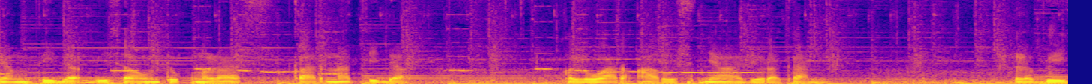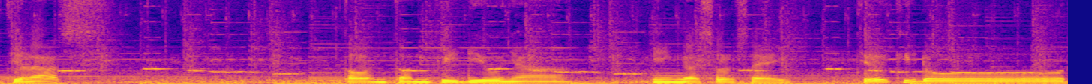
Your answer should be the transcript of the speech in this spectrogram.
yang tidak bisa untuk ngelas karena tidak keluar arusnya juragan. Lebih jelas tonton videonya hingga selesai. Cekidot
